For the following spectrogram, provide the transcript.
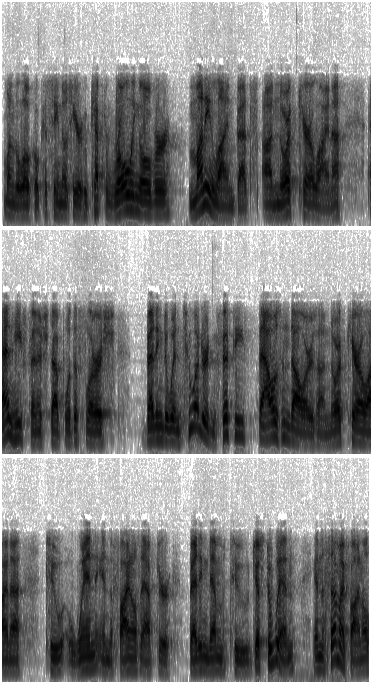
one of the local casinos here, who kept rolling over money line bets on North Carolina, and he finished up with a flourish, betting to win two hundred and fifty thousand dollars on North Carolina to win in the finals after betting them to just to win in the semifinals,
